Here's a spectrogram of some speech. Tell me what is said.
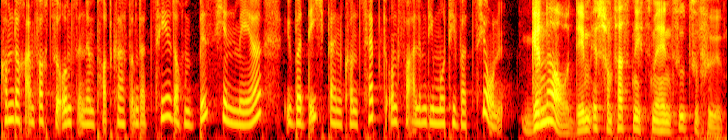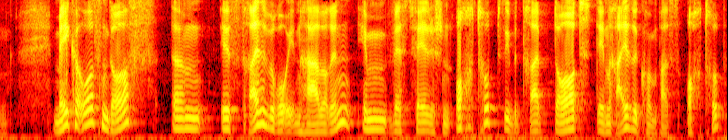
komm doch einfach zu uns in den Podcast und erzähl doch ein bisschen mehr über dich, dein Konzept und vor allem die Motivation. Genau, dem ist schon fast nichts mehr hinzuzufügen. Make Orsendorf ähm, ist Reisebüroinhaberin im westfälischen Ochtrup. Sie betreibt dort den Reisekompass Ochtrup.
